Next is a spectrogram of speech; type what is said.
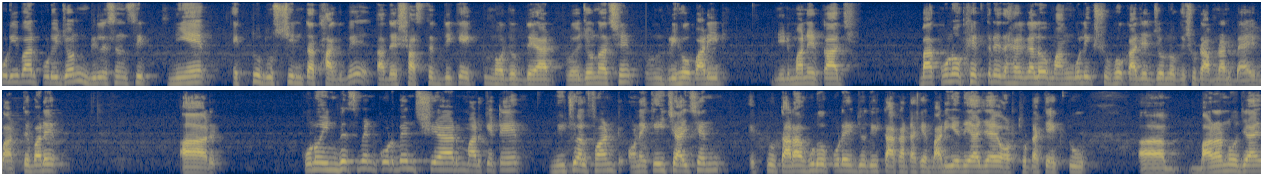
পরিবার, পরিজন রিলেশনশিপ নিয়ে একটু দুশ্চিন্তা থাকবে। তাদের স্বাস্থ্যের দিকে একটু নজর দেওয়ার প্রয়োজন আছে। গৃহ বাড়ির নির্মাণের কাজ বা কোনো ক্ষেত্রে দেখা গেল মাঙ্গলিক শুভ কাজের জন্য কিছুটা আপনার ব্যয় বাড়তে পারে। আর কোনো ইনভেস্টমেন্ট করবেন শেয়ার মার্কেটে মিউচুয়াল ফান্ড অনেকেই চাইছেন একটু তাড়াহুড়ো করে যদি টাকাটাকে বাড়িয়ে দেওয়া যায়, অর্থটাকে একটু বাড়ানো যায়।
